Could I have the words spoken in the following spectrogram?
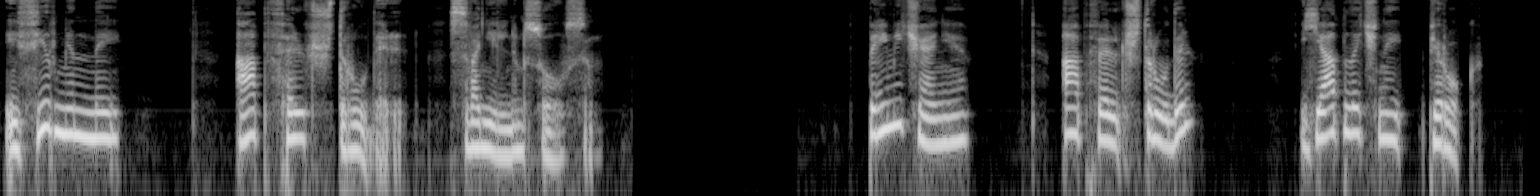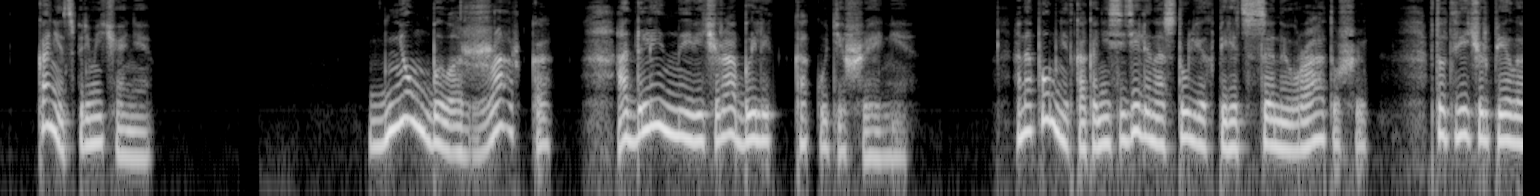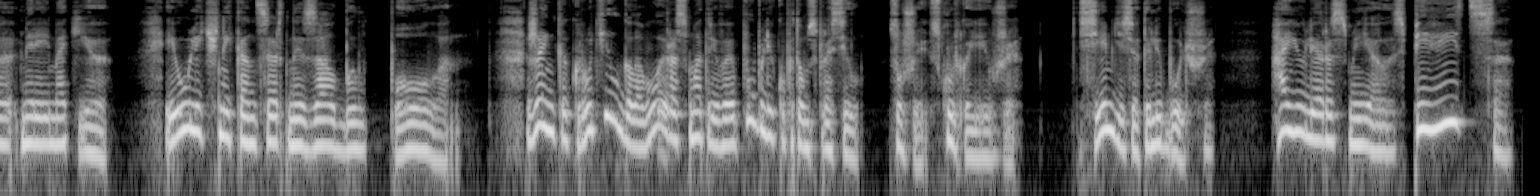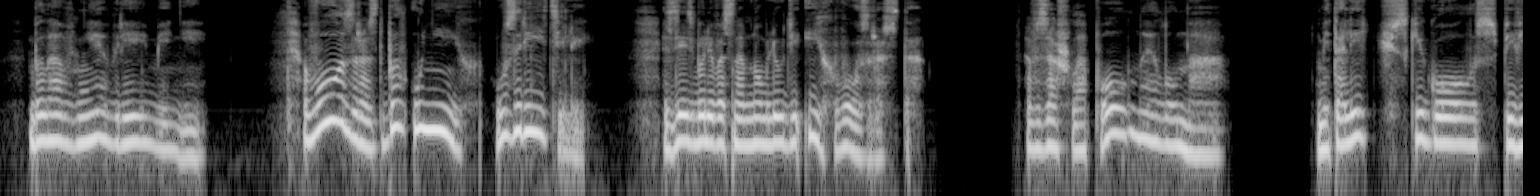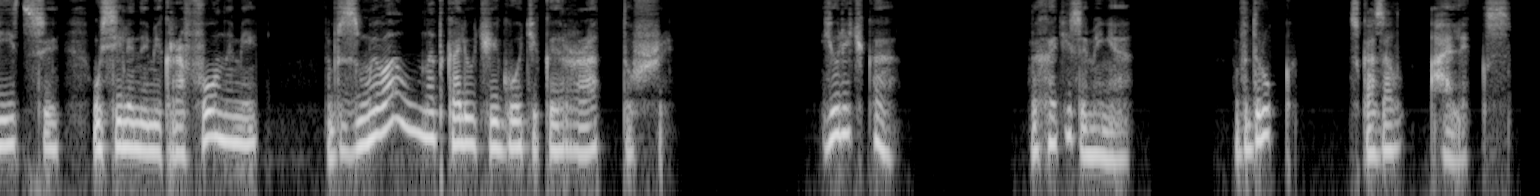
и фирменный апфельштрудель с ванильным соусом. Примечание. Апфельштрудель – яблочный пирог. Конец примечания. Днем было жарко, а длинные вечера были как утешение. Она помнит, как они сидели на стульях перед сценой у ратуши. В тот вечер пела Мирей Матье, и уличный концертный зал был полон. Женька крутил головой, рассматривая публику, потом спросил, «Слушай, сколько ей уже? Семьдесят или больше?» А Юлия рассмеялась. Певица была вне времени. Возраст был у них, у зрителей. Здесь были в основном люди их возраста взошла полная луна. Металлический голос певицы, усиленный микрофонами, взмывал над колючей готикой ратуши. «Юлечка, выходи за меня», — вдруг сказал Алекс.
